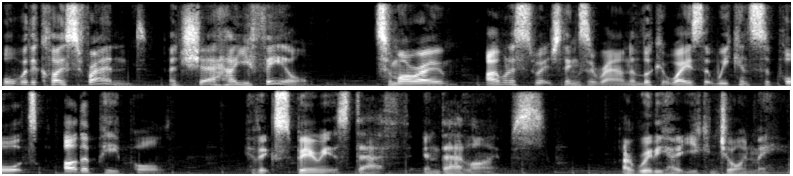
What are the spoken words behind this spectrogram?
or with a close friend and share how you feel. Tomorrow, I want to switch things around and look at ways that we can support other people who've experienced death in their lives. I really hope you can join me.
